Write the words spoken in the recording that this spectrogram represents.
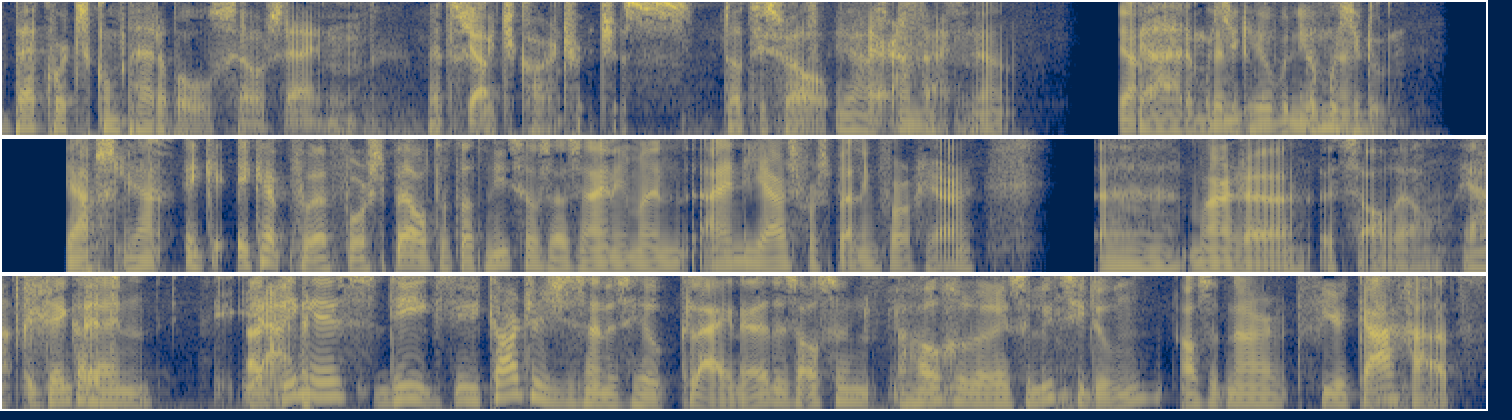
backwards compatible zou zijn met de Ja. Switch cartridges. Dat is wel ja, erg spannend. fijn. Ja, ja, Ja, dat moet ben je ik heel benieuwd Dat moet je doen. Ja, Absoluut. ja. Ik, ik heb voorspeld dat dat niet zo zou zijn in mijn eindejaarsvoorspelling vorig jaar. Maar het zal wel. Ja, ik denk Het- alleen... Ja, het ding is, die, die cartridges zijn dus heel klein. Hè? Dus als ze een hogere resolutie doen, als het naar 4K gaat,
